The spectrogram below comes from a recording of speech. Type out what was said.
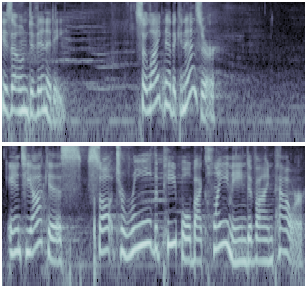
his own divinity. So, like Nebuchadnezzar, Antiochus sought to rule the people by claiming divine power.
